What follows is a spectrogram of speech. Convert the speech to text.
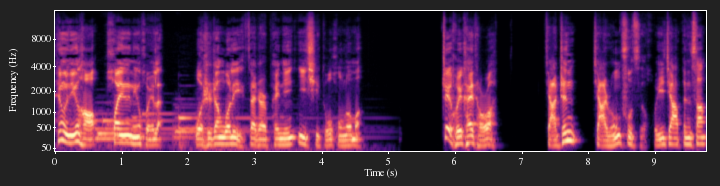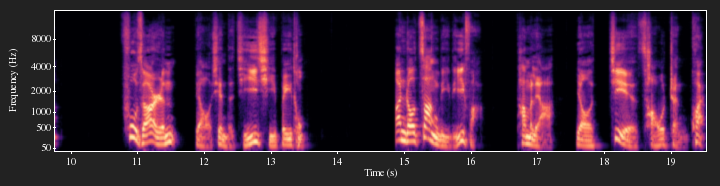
听友您好，欢迎您回来，我是张国立，在这儿陪您一起读《红楼梦》。这回开头啊，贾珍、贾蓉父子回家奔丧，父子二人表现得极其悲痛。按照葬礼礼法，他们俩要借草枕块。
